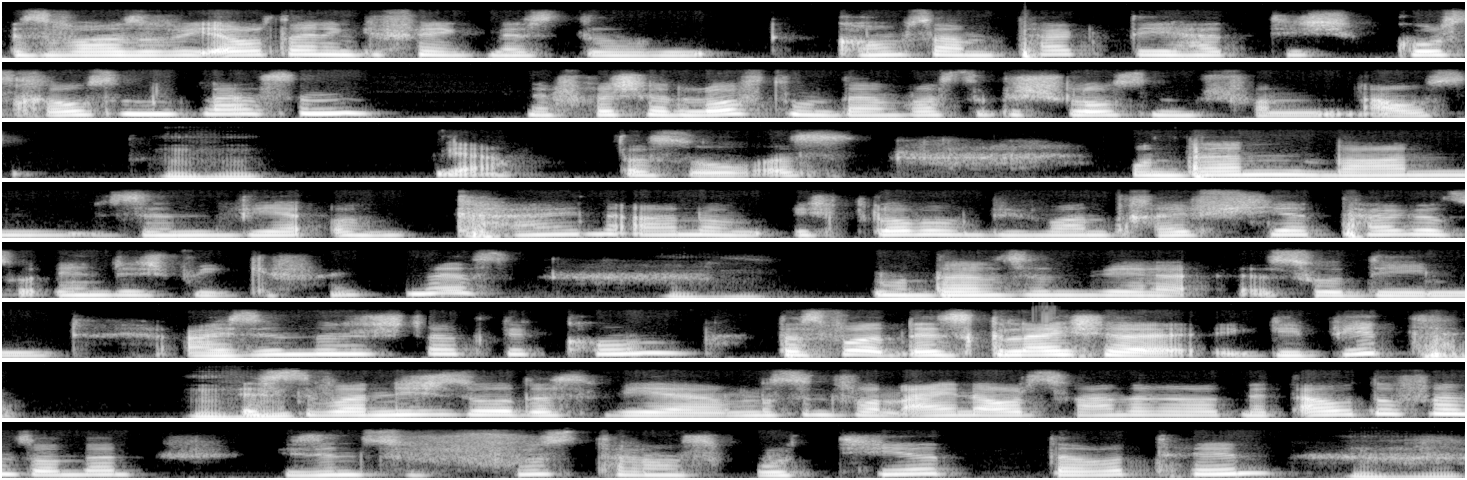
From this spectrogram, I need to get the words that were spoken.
es war so wie Ort ein Gefängnis. Du kommst am Tag, die hat dich kurz draußen gelassen, in der frischen Luft und dann warst du geschlossen von außen. Mhm. Ja, das sowas. Und dann waren, sind wir, und keine Ahnung, ich glaube, wir waren drei, vier Tage so ähnlich wie Gefängnis. Mhm. Und dann sind wir zu den Eisenbahnstadt gekommen. Das war das gleiche Gebiet. Mhm. Es war nicht so, dass wir mussten von einem Ort zu anderen Ort mit Auto fahren, sondern wir sind zu Fuß transportiert dorthin. Mhm.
